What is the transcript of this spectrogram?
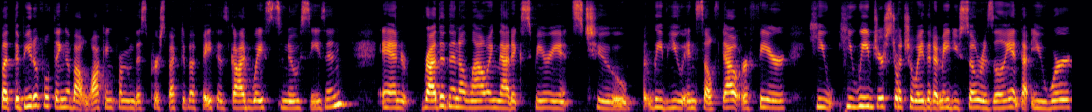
but the beautiful thing about walking from this perspective of faith is God wastes no season. And rather than allowing that experience to leave you in self-doubt or fear he he weaved your story in such a way that it made you so resilient that you were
